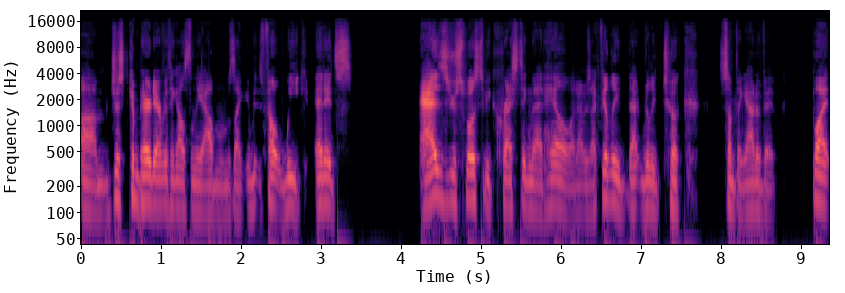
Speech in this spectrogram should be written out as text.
um, just compared to everything else on the album, it was like it felt weak. And it's as you're supposed to be cresting that hill, and I was I feel like that really took something out of it. But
